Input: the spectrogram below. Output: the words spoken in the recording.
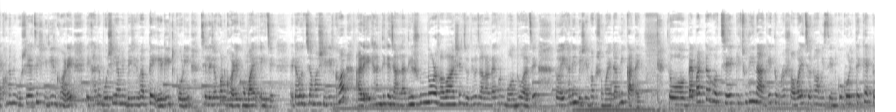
এখন আমি বসে আছি সিঁড়ির ঘরে। এখানে বসেই আমি বেশিরভাগটা এডিট করি। ছেলে যখন ঘরে ঘুমায়, এই যে, এটা হচ্ছে আমার সিঁড়ির ঘর। আর এখান থেকে জানলা দিয়ে সুন্দর হাওয়া আসে, যদিও জানলাটা এখন বন্ধ আছে। তো এখানেই বেশিরভাগ সময়টা আমি কাটাই। তো ব্যাপারটা হচ্ছে, কিছুদিন আগে তোমরা সবাই জানো আমি সেনকো গোল্ড থেকে একটা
